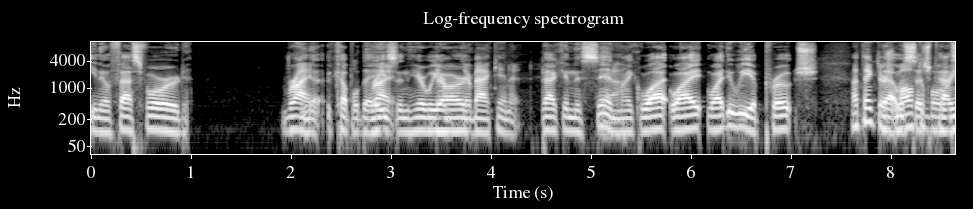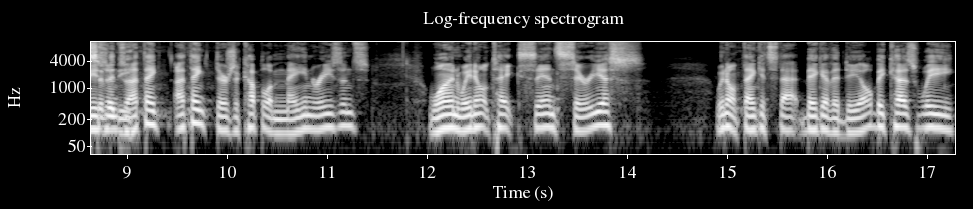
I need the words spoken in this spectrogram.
you know, fast forward you Right. know, a couple days right. and here we They're- are They're back in it. back in the sin. Yeah. Like why why why do we approach I think there's that with such multiple reasons. I think I think there's a couple of main reasons. One, we don't take sin serious. We don't think it's that big of a deal because we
